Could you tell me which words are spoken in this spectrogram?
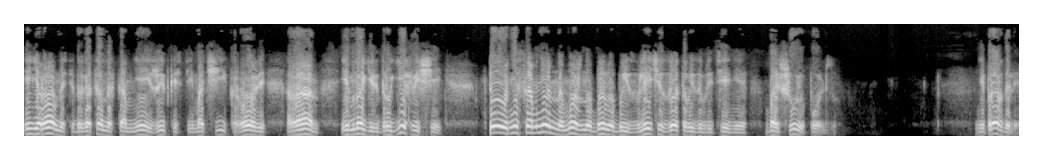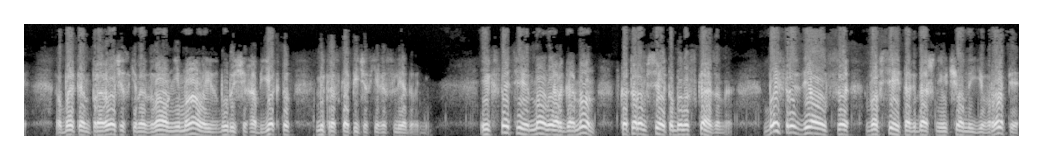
и неровности драгоценных камней, жидкостей, мочи, крови, ран и многих других вещей, то, несомненно, можно было бы извлечь из этого изобретения большую пользу. Не правда ли? Бэкон пророчески назвал немало из будущих объектов микроскопических исследований. И, кстати, новый органон, в котором все это было сказано — быстро сделался во всей тогдашней ученой Европе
